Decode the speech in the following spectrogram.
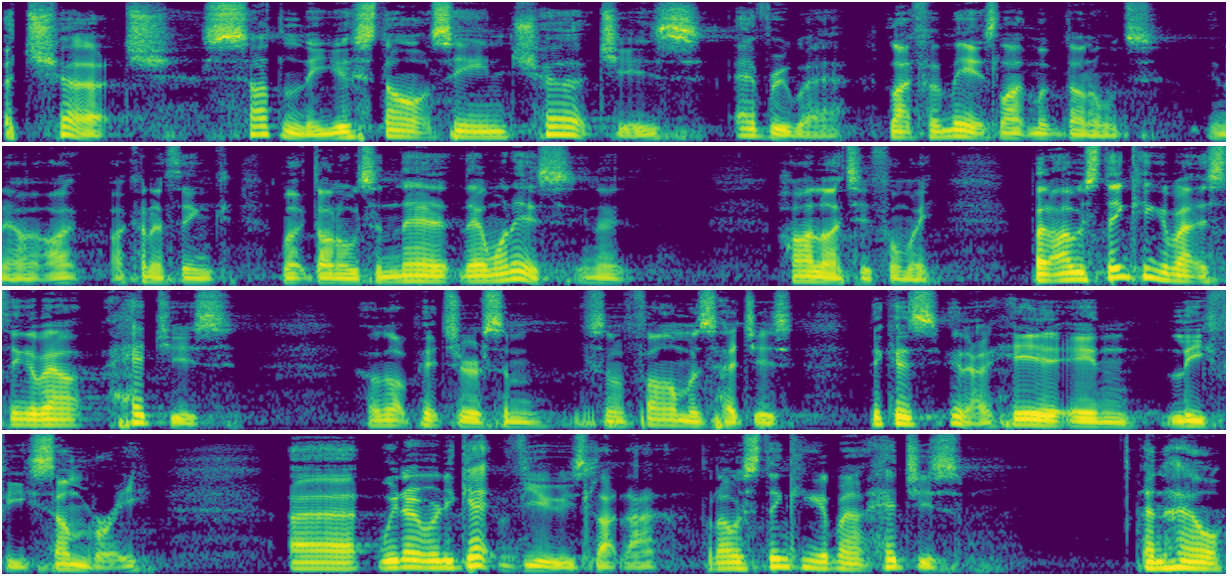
a church, suddenly you start seeing churches everywhere. Like for me, it's like McDonald's. You know, I, I kind of think McDonald's, and there, there one is, you know, highlighted for me. But I was thinking about this thing about hedges. I've got a picture of some, some farmers' hedges because, you know, here in leafy Sunbury, uh, we don't really get views like that. But I was thinking about hedges and how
